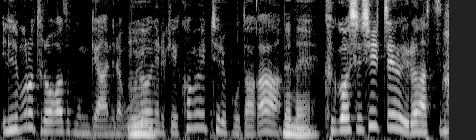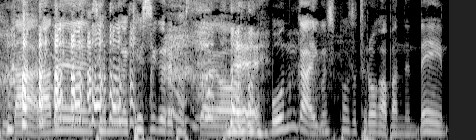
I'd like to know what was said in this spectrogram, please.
일부러 들어가서 본 게 아니라 음. 우연히 이렇게 커뮤니티를 보다가 네네. 그것이 실제로 일어났습니다라는 제목의 게시글을 봤어요. 네. 뭔가 이거 싶어서 들어가 봤는데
